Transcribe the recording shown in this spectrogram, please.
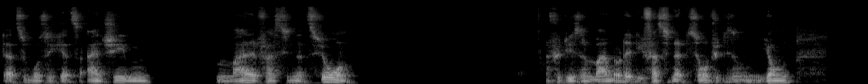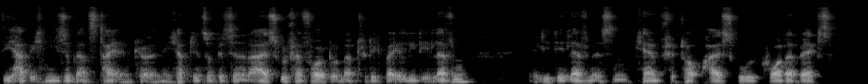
Dazu muss ich jetzt einschieben, meine Faszination für diesen Mann oder die Faszination für diesen Jungen, die habe ich nie so ganz teilen können. Ich habe den so ein bisschen in der Highschool verfolgt und natürlich bei Elite 11 Elite 11 ist ein Camp für Top Highschool Quarterbacks,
